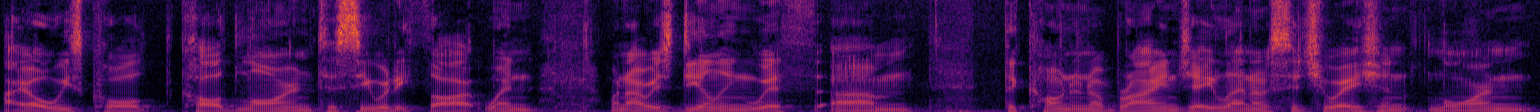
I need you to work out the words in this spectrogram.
I always called called Lorne to see what he thought when when I was dealing with um, the Conan O'Brien Jay Leno situation. Lorne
